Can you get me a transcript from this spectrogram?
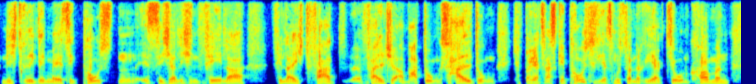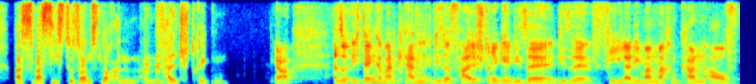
nicht regelmäßig posten ist sicherlich ein Fehler, vielleicht fahrt, äh, falsche Erwartungshaltung. Ich habe doch jetzt was gepostet, jetzt muss doch eine Reaktion kommen. Was, was siehst du sonst noch an, an Fallstricken? Ja, also ich denke, man kann diese Fallstricke, diese, diese Fehler, die man machen kann, auf,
